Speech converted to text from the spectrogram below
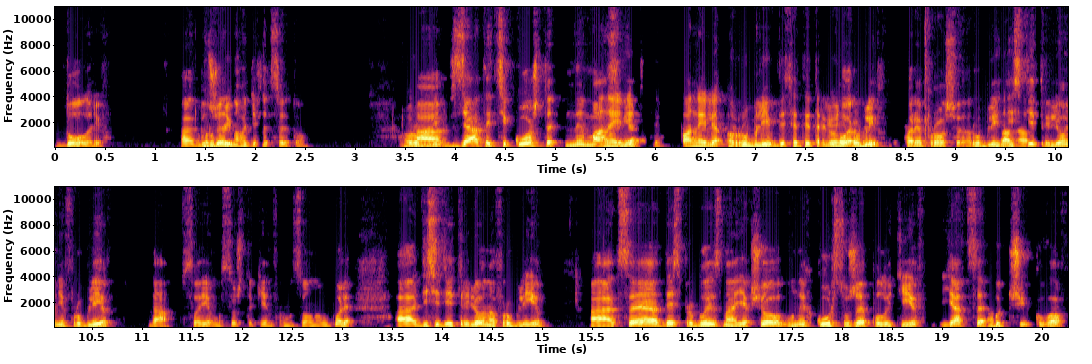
доларів а, бюджетного дефіциту. Рублів. А взяти ці кошти нема Пане звідки. Пане Ілля, рублів, 10 трильйонів Ой, рублів. рублів, перепрошую, рублів, Да, 10 трильйонів рублів, да, в своєму все ж таки інформаційному полі, 10 трильйонів рублів, а це десь приблизно, якщо у них курс вже полетів, я це очікував,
